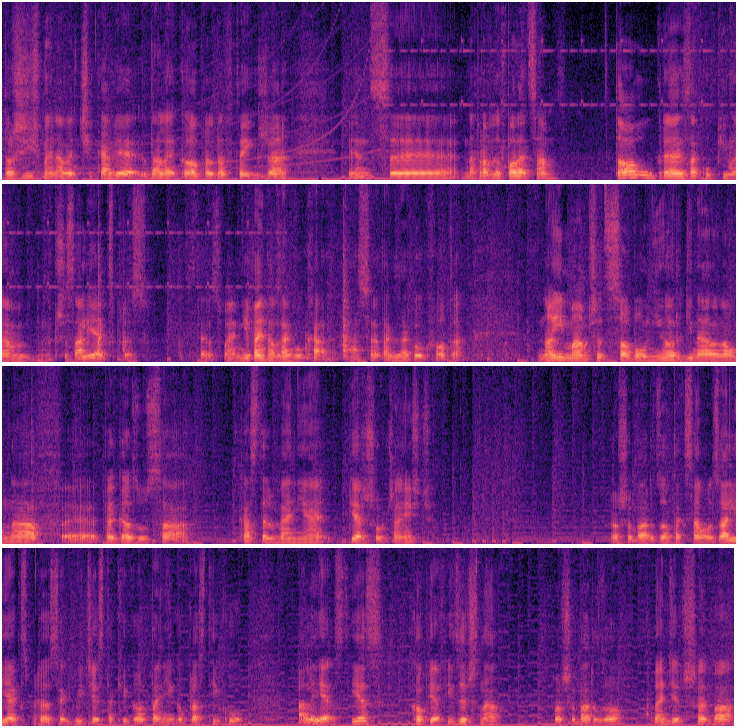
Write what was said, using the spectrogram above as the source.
doszliśmy nawet ciekawie daleko, prawda, w tej grze, więc e, naprawdę polecam. Tą grę zakupiłem przez AliExpress. Teraz nie pamiętam za jaką ka- kasę, tak za jaką kwotę. No i mam przed sobą nieoryginalną na e, Pegasusa Castlevania pierwszą część. Proszę bardzo, tak samo z AliExpress, jak widzicie z takiego taniego plastiku, ale jest, jest kopia fizyczna. Proszę bardzo, będzie trzeba,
